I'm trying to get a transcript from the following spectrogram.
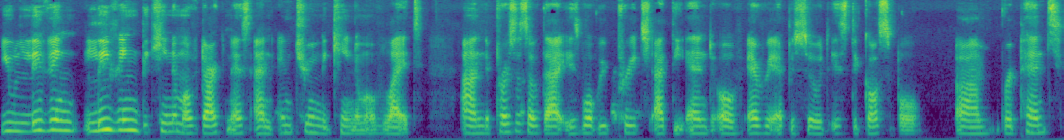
you living leaving the kingdom of darkness and entering the kingdom of light. And the process of that is what we preach at the end of every episode is the gospel. Um, repent,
